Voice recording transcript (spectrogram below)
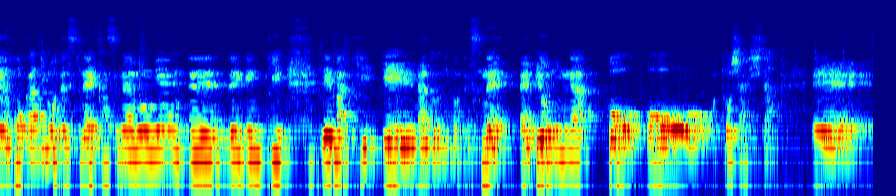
えー、他にもですね春日門元、えー、霊元気絵巻、えー、などにもですね病人がこう吐射した、えー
